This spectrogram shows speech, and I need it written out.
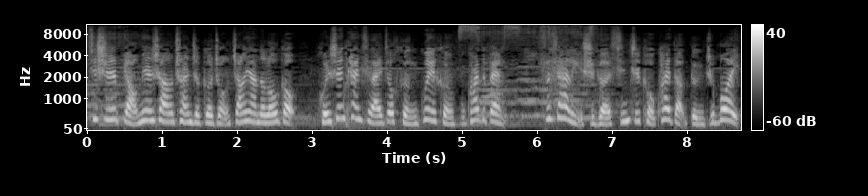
其实表面上穿着各种张扬的 logo，浑身看起来就很贵很浮夸的 Ben，私下里是个心直口快的耿直 boy。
